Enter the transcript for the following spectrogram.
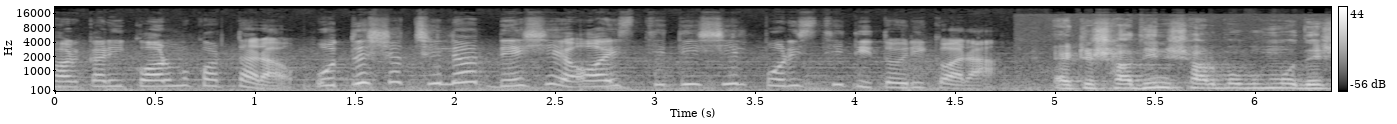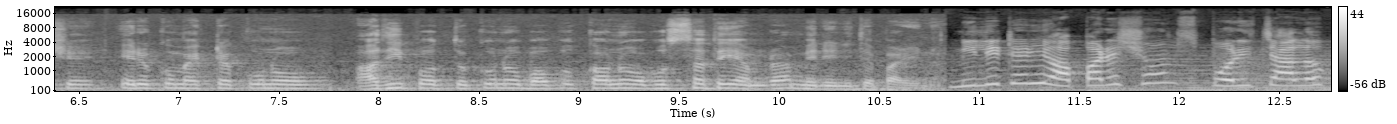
সরকারি কর্মকর্তারাও। উদ্দেশ্য ছিল দেশে অস্থিতিশীল পরিস্থিতি তৈরি করা। একটা স্বাধীন সার্বভৌম দেশে এরকম একটা কোনো আধিপত্য কোনো কোনো অবস্থাতেই আমরা মেনে নিতে পারি না। মিলিটারি অপারেশনস পরিচালক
